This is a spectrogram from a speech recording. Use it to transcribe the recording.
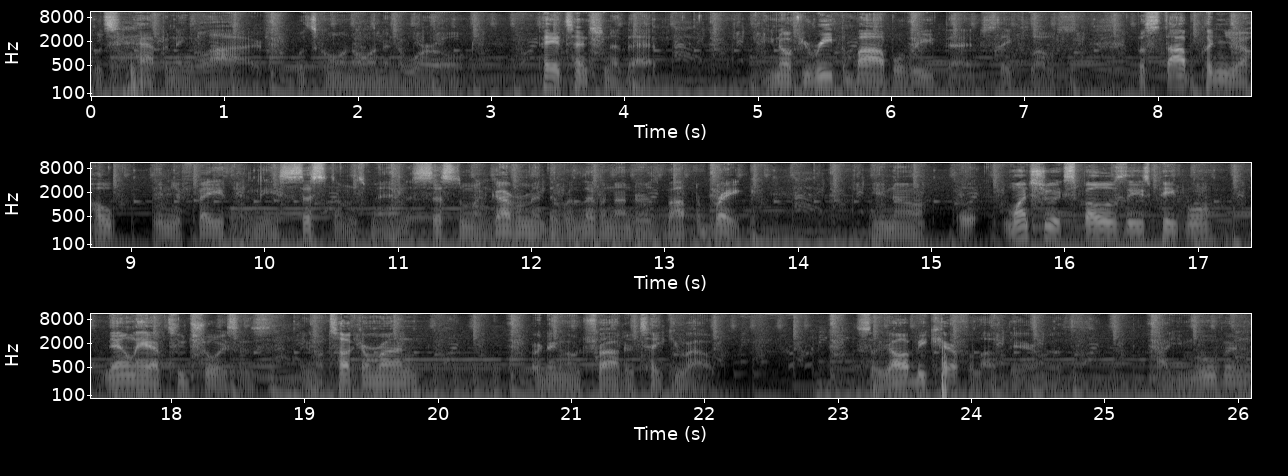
What's happening live, what's going on in the world. Pay attention to that. You know, if you read the Bible, read that. Stay close. But stop putting your hope and your faith in these systems, man. The system of government that we're living under is about to break. You know, once you expose these people, they only have two choices. They're going to tuck and run, or they're going to try to take you out. So, y'all be careful out there with how you moving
